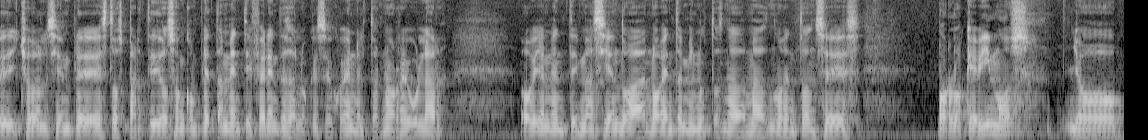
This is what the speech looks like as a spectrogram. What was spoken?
He dicho siempre, estos partidos son completamente diferentes a lo que se juega en el torneo regular. Obviamente, y más siendo a 90 minutos nada más, ¿no? Entonces, por lo que vimos, yo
